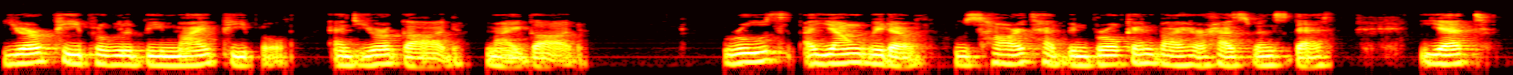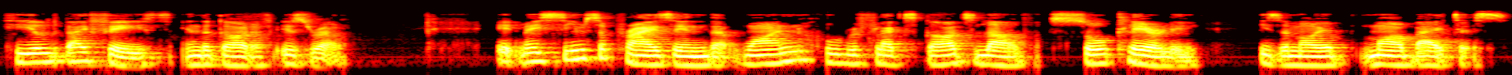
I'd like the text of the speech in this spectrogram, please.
Your people will be my people, and your God, my God. Ruth, a young widow whose heart had been broken by her husband's death, yet healed by faith in the God of Israel. It may seem surprising that one who reflects God's love so clearly is a Moabitess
